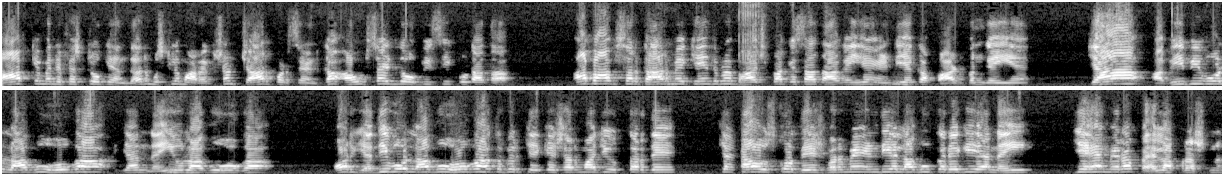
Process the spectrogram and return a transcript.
आपके मैनिफेस्टो के अंदर मुस्लिम आरक्षण चार परसेंट का आउटसाइड द ओबीसी कोटा था। अब आप सरकार में केंद्र में भाजपा के साथ आ गई है एनडीए का पार्ट बन गई है। क्या अभी भी वो लागू होगा या नहीं लागू होगा? और यदि वो लागू होगा तो फिर के के शर्मा जी उत्तर दें क्या उसको देश भर में एनडीए लागू करेगी या नहीं? ये है मेरा पहला प्रश्न।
